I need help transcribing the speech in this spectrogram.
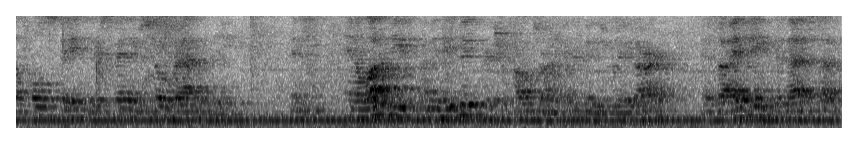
the whole space is expanding so rapidly. And, and a lot of these, I mean, these big picture problems are on everybody's radar. And so I think that that stuff,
